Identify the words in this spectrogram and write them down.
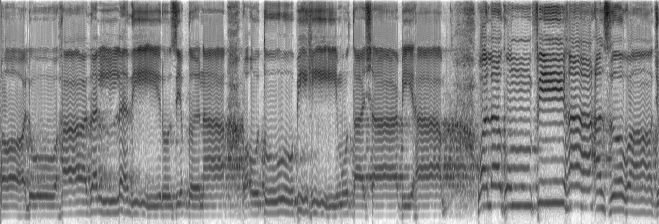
قالوا هذا الذي رزقنا وأتوا به متشابها. ولهم فيها أزواج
